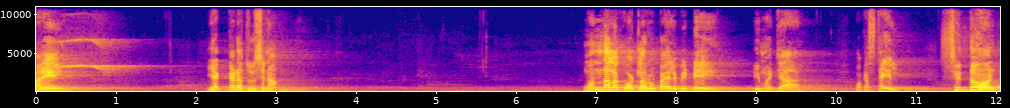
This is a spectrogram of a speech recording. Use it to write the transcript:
మరి ఎక్కడ చూసినా వందల కోట్ల రూపాయలు పెట్టి ఈ మధ్య ఒక స్టైల్ సిద్ధం అంట.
